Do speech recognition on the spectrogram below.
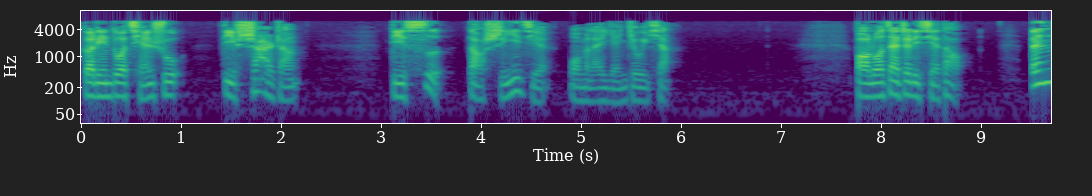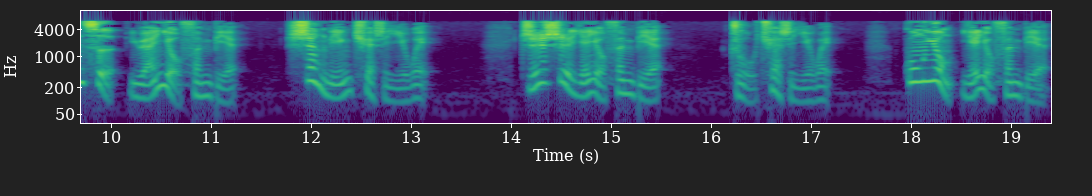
格林多前书第十二章第四到十一节，我们来研究一下。保罗在这里写道：“恩赐原有分别，圣灵却是一位。”执事也有分别，主却是一位；功用也有分别，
